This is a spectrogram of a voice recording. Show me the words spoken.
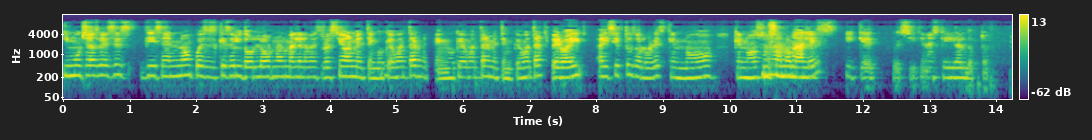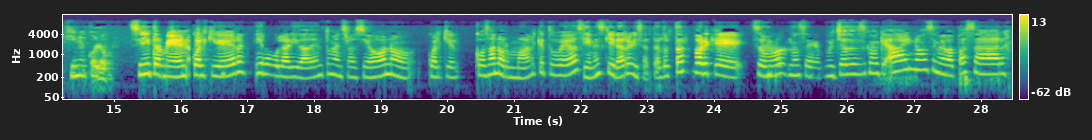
y muchas veces dicen, no, pues es que es el dolor normal de la menstruación, me tengo que aguantar, me tengo que aguantar, me tengo que aguantar, pero hay, hay ciertos dolores que no, que no son, normales, y que pues sí tienes que ir al doctor, ginecólogo. Sí, también cualquier irregularidad en tu menstruación o cualquier cosa normal que tú veas, tienes que ir a revisarte al doctor. Porque somos, no sé, muchas veces como que, ay, no, se me va a pasar,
